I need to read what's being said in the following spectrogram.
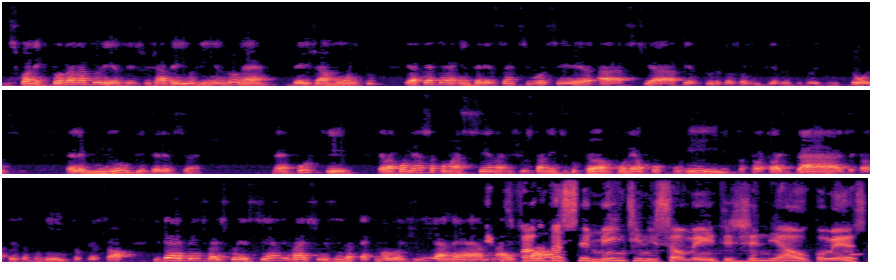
desconectou da natureza. Isso já veio vindo, né? Desde há muito. E até é interessante, se você assistir a abertura das Olimpíadas de 2012, ela é muito interessante. Né? Por quê? Ela começa com uma cena justamente do campo, né, o povo bonito, aquela claridade, aquela coisa bonita, o pessoal, e de repente vai escurecendo e vai surgindo a tecnologia, né? Eles falam da semente inicialmente, genial o começo.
